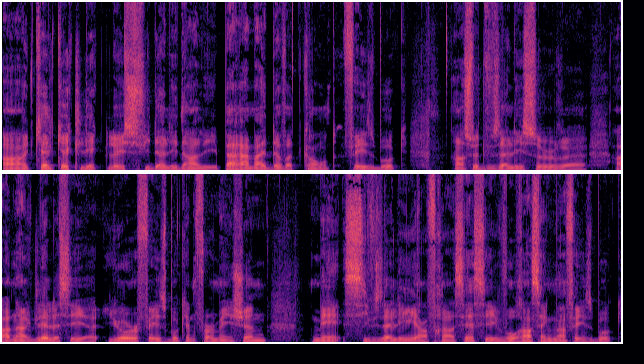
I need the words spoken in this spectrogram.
en quelques clics, là, il suffit d'aller dans les paramètres de votre compte Facebook. Ensuite, vous allez sur, euh, en anglais, c'est Your Facebook Information, mais si vous allez en français, c'est vos renseignements Facebook.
